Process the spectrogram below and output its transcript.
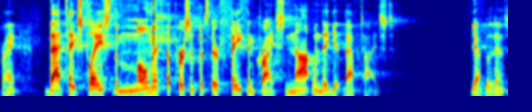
right? That takes place the moment a person puts their faith in Christ, not when they get baptized. Yeah, Brother Dennis?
